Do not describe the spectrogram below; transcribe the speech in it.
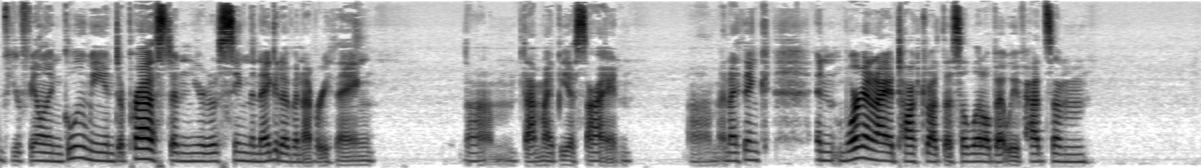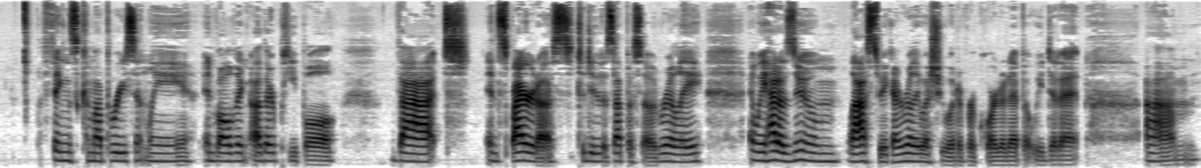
if you're feeling gloomy and depressed and you're just seeing the negative in everything um, that might be a sign. Um, and i think and morgan and i had talked about this a little bit. We've had some things come up recently involving other people that inspired us to do this episode really. And we had a zoom last week. I really wish we would have recorded it but we didn't. Um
